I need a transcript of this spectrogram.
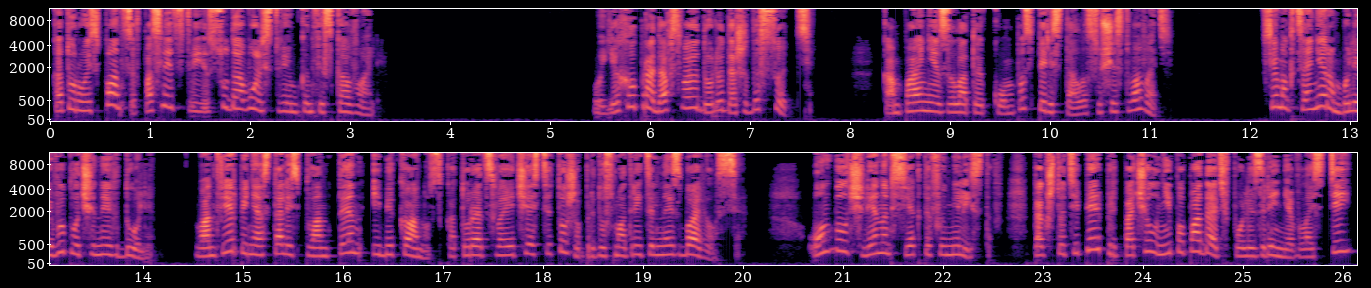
которую испанцы впоследствии с удовольствием конфисковали. Уехал, продав свою долю даже до Сотти. Компания «Золотой компас» перестала существовать. Всем акционерам были выплачены их доли. В Антверпене остались Плантен и Беканус, который от своей части тоже предусмотрительно избавился. Он был членом секты фамилистов, так что теперь предпочел не попадать в поле зрения властей,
